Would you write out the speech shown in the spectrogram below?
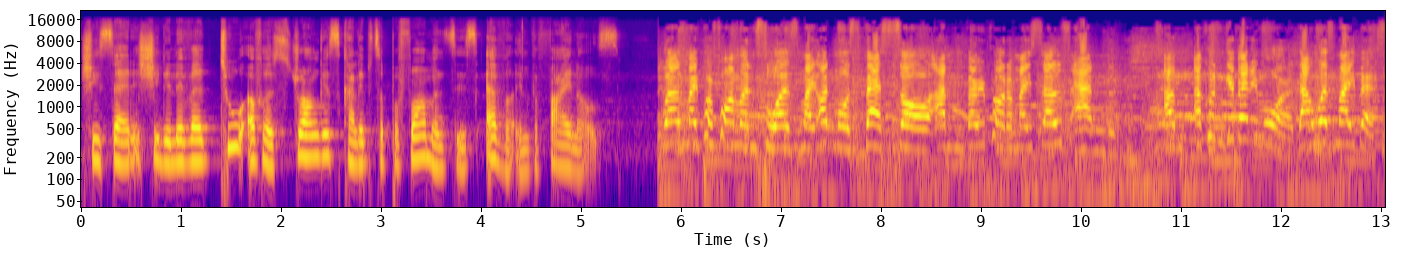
She said she delivered two of her strongest calypso performances ever in the finals. Well, my performance was my utmost best, so I'm very proud of myself and um, I couldn't give any more. That was my best.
